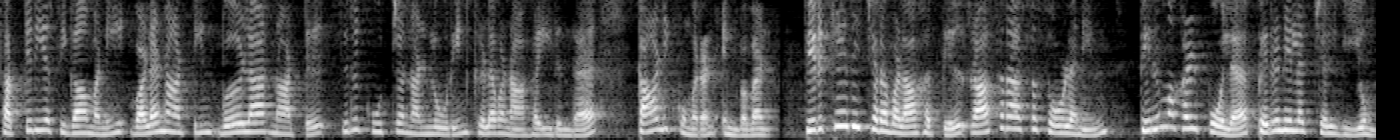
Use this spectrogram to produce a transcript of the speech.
சத்திரிய சிகாமணி வளநாட்டின் வேளார் நாட்டு சிறுகூற்ற நல்லூரின் கிழவனாக இருந்த தாளிக்குமரன் என்பவன். திருக்கேதீச்சர வளாகத்தில் ராசராச சோழனின் திருமகள் போல பெருநிலச் செல்வியும்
